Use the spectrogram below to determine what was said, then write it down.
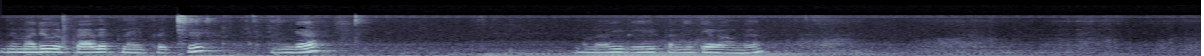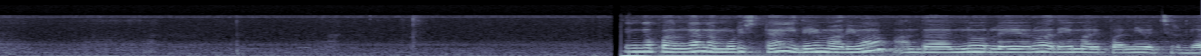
இந்த மாதிரி ஒரு பேலட் நைஃப் வச்சு நீங்கள் இந்த மாதிரி இப்படியே பண்ணிகிட்டே வாங்க. இங்கே பாருங்கள் நான் முடிச்சிட்டேன். இதே மாதிரியும் அந்த இன்னொரு லேயரும் அதே மாதிரி பண்ணி வச்சுருங்க.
